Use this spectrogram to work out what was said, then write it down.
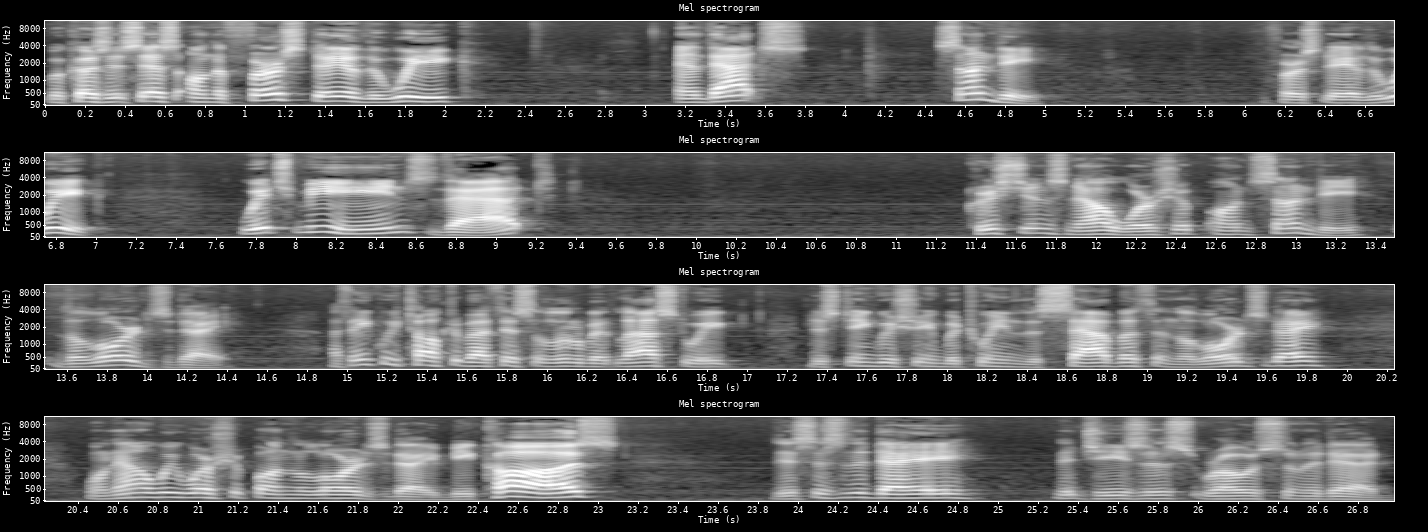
Because it says on the first day of the week, and that's Sunday, the first day of the week, which means that Christians now worship on Sunday, the Lord's Day. I think we talked about this a little bit last week, distinguishing between the Sabbath and the Lord's Day. Well, now we worship on the Lord's Day because this is the day that Jesus rose from the dead.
